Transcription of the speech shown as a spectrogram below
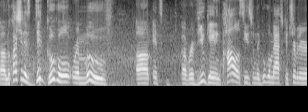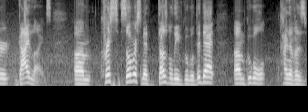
Um, the question is, did Google remove um, its uh, review gating policies from the Google Maps contributor guidelines? Um, Chris Silver Smith does believe Google did that. Um, Google kind of is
